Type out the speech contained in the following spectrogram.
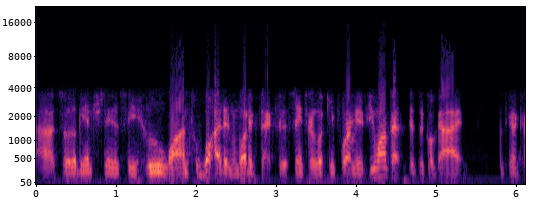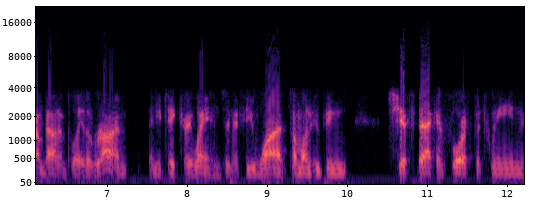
Uh, so it'll be interesting to see who wants what and what exactly the Saints are looking for. I mean, if you want that physical guy that's going to come down and play the run, then you take Trey Waynes. And if you want someone who can shift back and forth between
